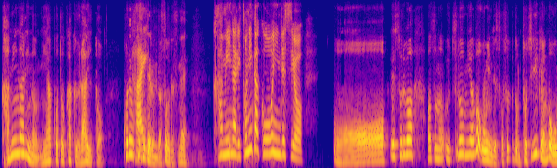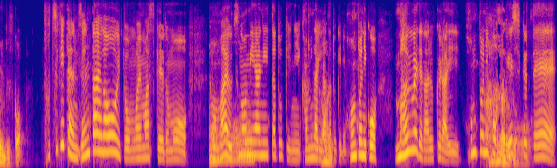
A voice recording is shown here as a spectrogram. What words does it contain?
雷の都と書くライト。これをかけてるんだそうですね。雷、とにかく多いんですよ。おーえ、それは、あその宇都宮が多いんですか？それとも栃木県が多いんですか？栃木県全体が多いと思いますけれども、でも前、宇都宮に行った時に、雷鳴った時に、本当にこう、真上で鳴るくらい、本当にこう激しくて、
